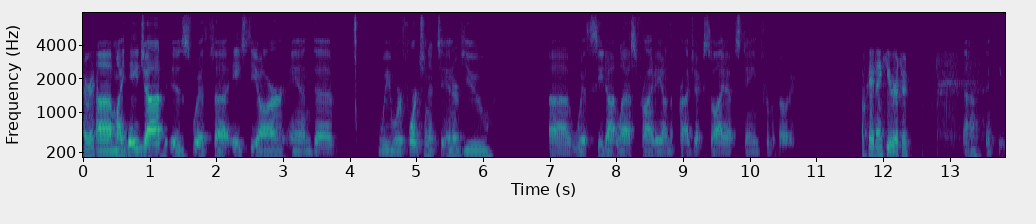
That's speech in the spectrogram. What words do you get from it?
Hi, Rick. Uh, my day job is with, uh, HDR and, uh, we were fortunate to interview, uh, with CDOT last Friday on the project, so I abstained from voting. Okay, thank you, Richard. Uh-huh, thank you.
